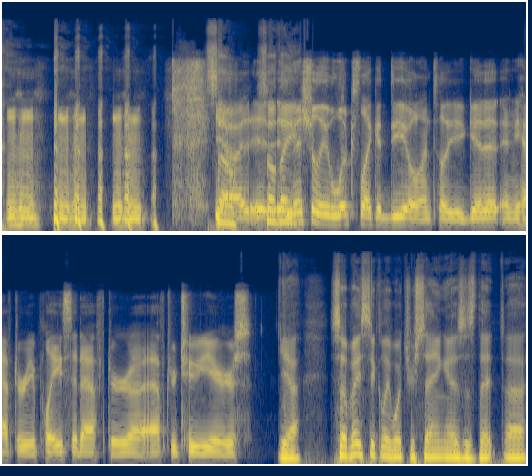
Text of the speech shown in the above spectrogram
Mm-hmm, mm-hmm, mm-hmm. so, yeah, it, so they, initially looks like a deal until you get it and you have to replace it after uh, after two years. Yeah. So basically, what you're saying is is that uh,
